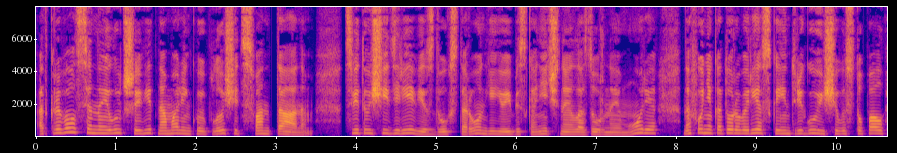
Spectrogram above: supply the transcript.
открывался наилучший вид на маленькую площадь с фонтаном, цветущие деревья с двух сторон ее и бесконечное лазурное море, на фоне которого резко и интригующе выступал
